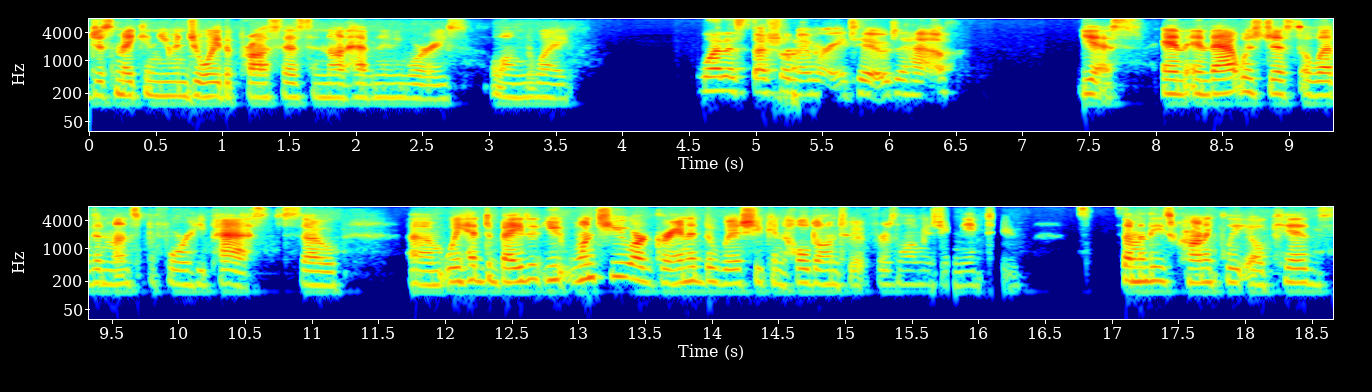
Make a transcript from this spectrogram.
just making you enjoy the process and not having any worries along the way. What a special memory, too, to have. Yes, and and that was just 11 months before he passed. So um, we had debated. You once you are granted the wish, you can hold on to it for as long as you need to. Some of these chronically ill kids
